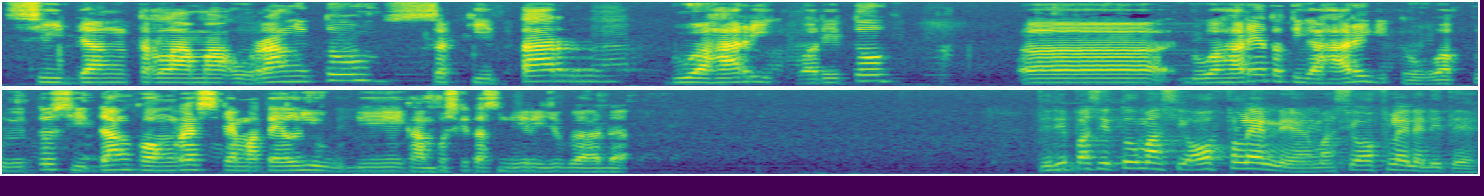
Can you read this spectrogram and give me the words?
sidang terlama orang itu sekitar dua hari. Waktu itu eh, dua hari atau tiga hari gitu. Waktu itu sidang kongres Kemateliu di kampus kita sendiri juga ada. Jadi pas itu masih offline ya, masih offline ya Dit ya?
